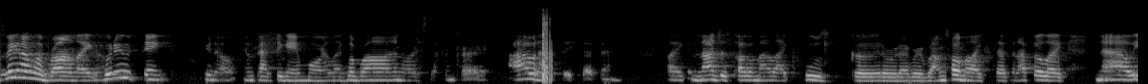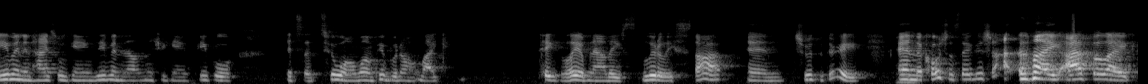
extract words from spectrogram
speaking of LeBron, like who do you think you know impact the game more, like LeBron or Stephen Curry? I would have to say Stephen. Like not just talking about like who's good or whatever, but I'm talking about like Stephen. I feel like now even in high school games, even in elementary games, people it's a two on one. People don't like take the layup now. They literally stop and shoot the three, and the coach will take a shot. like I feel like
